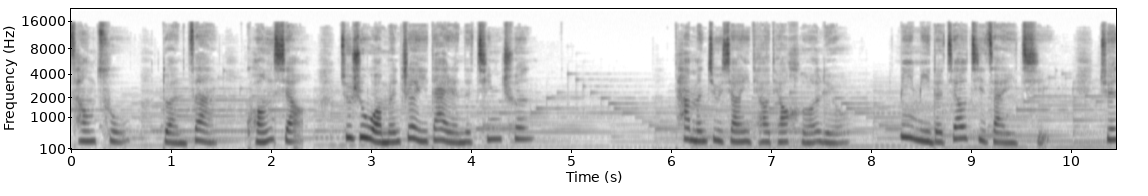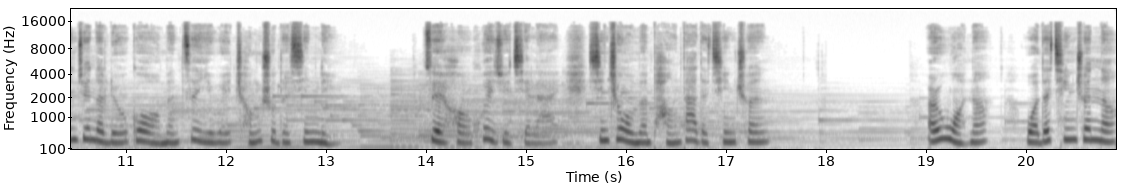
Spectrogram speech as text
仓促、短暂、狂想，就是我们这一代人的青春。它们就像一条条河流，秘密地交际在一起，涓涓地流过我们自以为成熟的心灵，最后汇聚起来，形成我们庞大的青春。而我呢？我的青春呢？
